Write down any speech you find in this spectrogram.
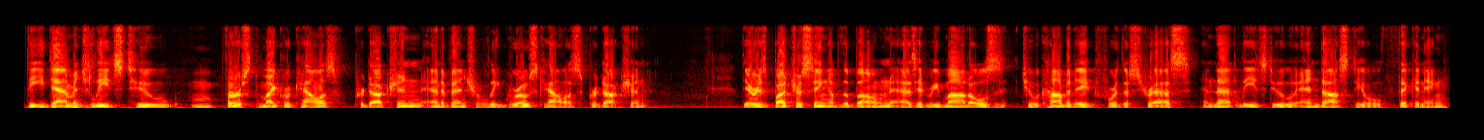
The damage leads to mm, first microcallus production and eventually gross callus production. There is buttressing of the bone as it remodels to accommodate for the stress, and that leads to endosteal thickening.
